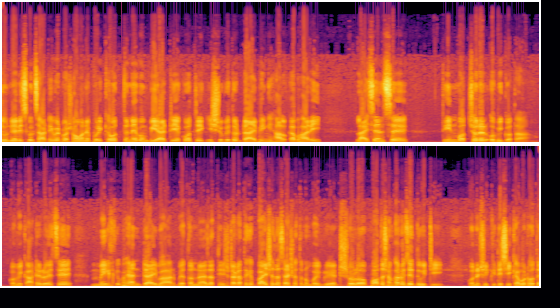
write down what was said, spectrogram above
জুনিয়র স্কুল সার্টিফিকেট বা সমানের পরীক্ষা উত্তীর্ণ এবং বিআরটিএ কর্তৃক ইস্যুকৃত ড্রাইভিং হালকা ভারী লাইসেন্সে তিন বছরের অভিজ্ঞতা। ক্রমিক আটে রয়েছে মিল্ক ভ্যান ড্রাইভার। বেতন নয় হাজার তিনশো টাকা থেকে বাইশ হাজার চারশত নব্বই গ্রেড ষোলো। পদসংখ্যা রয়েছে দুইটি। কোনো স্বীকৃতি শিক্ষা বোর্ড হতে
